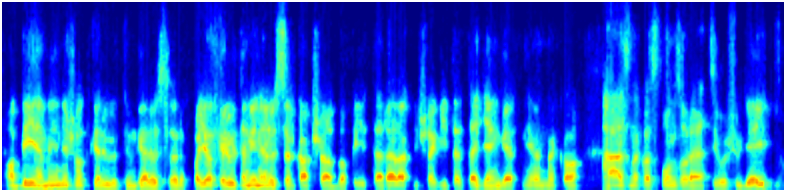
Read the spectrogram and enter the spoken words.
a BM-én, és ott kerültünk először, vagy ott kerültem én először kapcsolatba Péterrel, aki segített egyengetni ennek a háznak a szponzorációs ügyeit.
